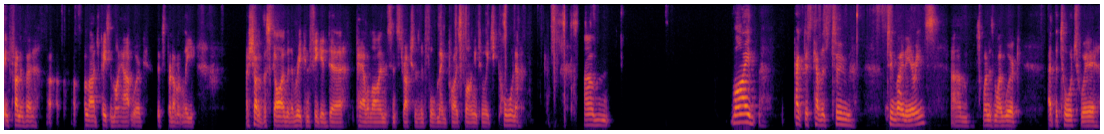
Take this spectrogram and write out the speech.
in front of a, a, a large piece of my artwork that's predominantly a shot of the sky with a reconfigured uh, power lines and structures with four magpies flying into each corner. Um, my practice covers two two main areas. Um, one is my work at the Torch, where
